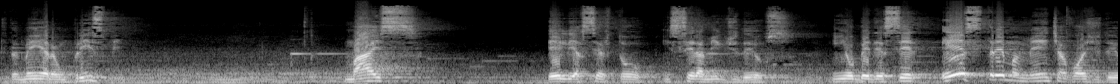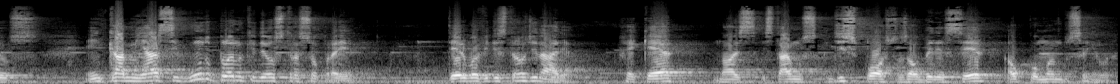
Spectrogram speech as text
Que também era um príncipe. Mas ele acertou em ser amigo de Deus, em obedecer extremamente à voz de Deus, em caminhar segundo o plano que Deus traçou para ele. Ter uma vida extraordinária requer nós estarmos dispostos a obedecer ao comando do Senhor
